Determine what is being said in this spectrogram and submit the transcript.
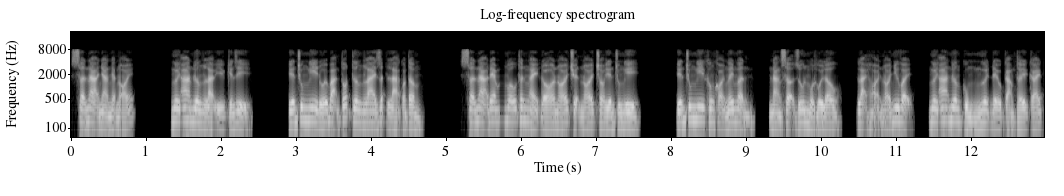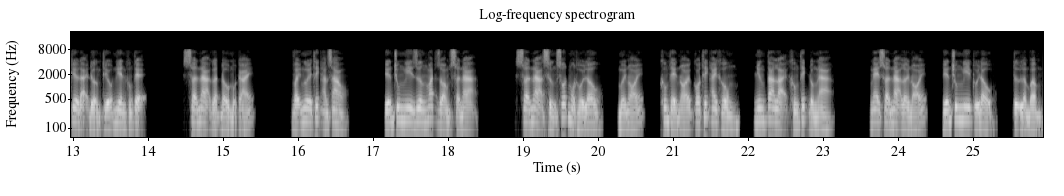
Sợ nạ nhàn nhạt nói, người a nương là ý kiến gì? Yến trung nghi đối bạn tốt tương lai rất là quan tâm. Sợ nạ đem mẫu thân ngày đó nói chuyện nói cho yến trung nghi. Yến trung nghi không khỏi ngây ngẩn, nàng sợ run một hồi lâu, lại hỏi nói như vậy, người a nương cùng ngươi đều cảm thấy cái kia đại đường thiếu niên không tệ. Sợ nạ gật đầu một cái, vậy ngươi thích hắn sao? Yến trung nghi d ư ơ n g mắt dòm sợ nạ. Sợ nạ sửng sốt một hồi lâu, mới nói, không thể nói có thích hay không, nhưng ta lại không thích đồng nga nghe sợ nạ lời nói tiến trung nghi cúi đầu, tự lẩm bẩm,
